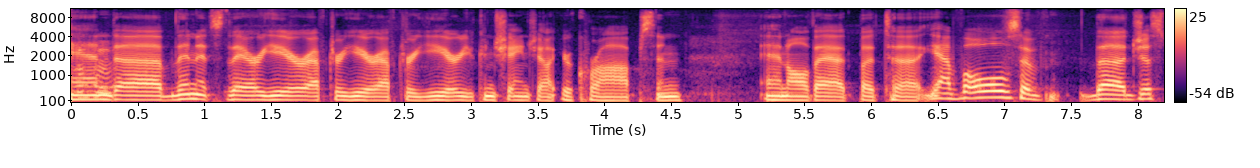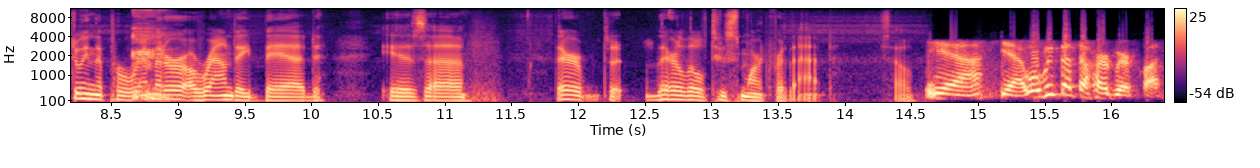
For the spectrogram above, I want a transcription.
And uh, then it's there year after year after year. You can change out your crops and and all that. But uh, yeah, voles of the just doing the perimeter around a bed is uh, they're they're a little too smart for that. So Yeah, yeah. Well, we've got the hardware cloth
